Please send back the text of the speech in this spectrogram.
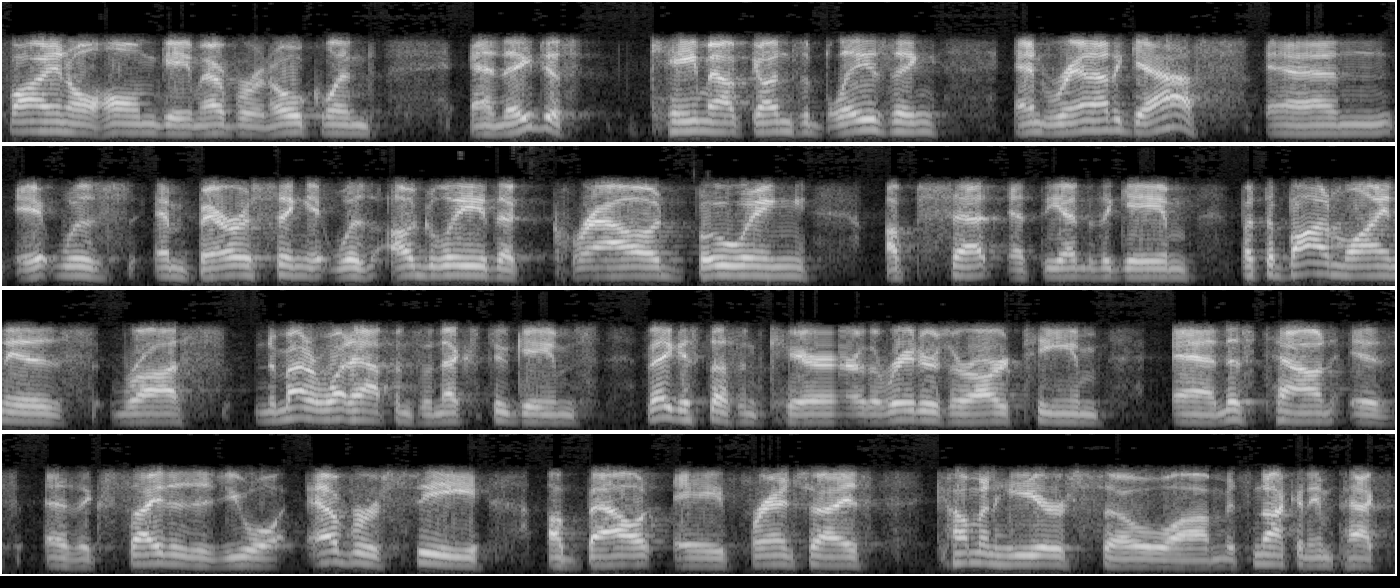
final home game ever in Oakland, and they just came out guns a blazing and ran out of gas. And it was embarrassing. It was ugly. The crowd booing, upset at the end of the game. But the bottom line is, Ross, no matter what happens the next two games, Vegas doesn't care. The Raiders are our team, and this town is as excited as you will ever see about a franchise coming here. So um, it's not going to impact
